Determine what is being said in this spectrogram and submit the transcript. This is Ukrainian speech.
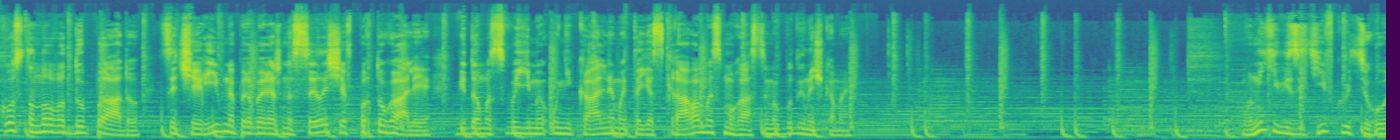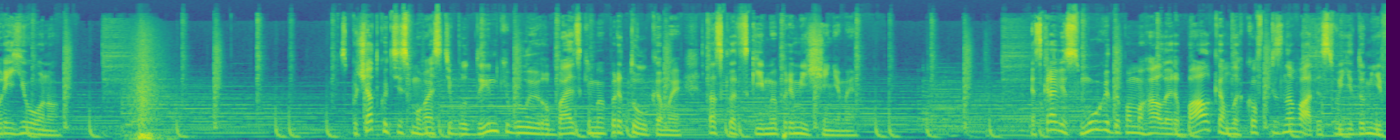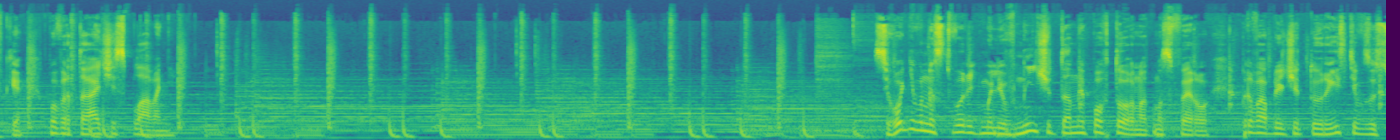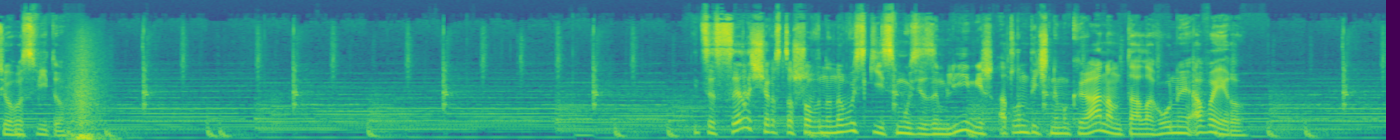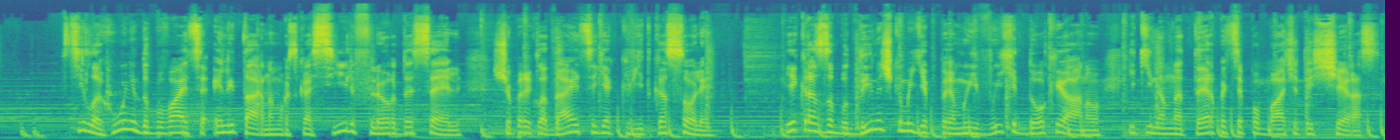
Коста Нова ду Прадо це чарівне прибережне селище в Португалії, відоме своїми унікальними та яскравими смугастими будиночками. Вони є візитівкою цього регіону. Спочатку ці смугасті будинки були рубальськими притулками та складськими приміщеннями. Яскраві смуги допомагали рибалкам легко впізнавати свої домівки, повертаючись з плавань. Сьогодні вони створюють мальовничу та неповторну атмосферу, приваблюючи туристів з усього світу. І це селище розташоване на вузькій смузі землі між Атлантичним океаном та лагуною Авейру. В цій лагуні добувається елітарна морська сіль Фльор де Сель, що перекладається як квітка солі. Якраз за будиночками є прямий вихід до океану, який нам не терпиться побачити ще раз.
